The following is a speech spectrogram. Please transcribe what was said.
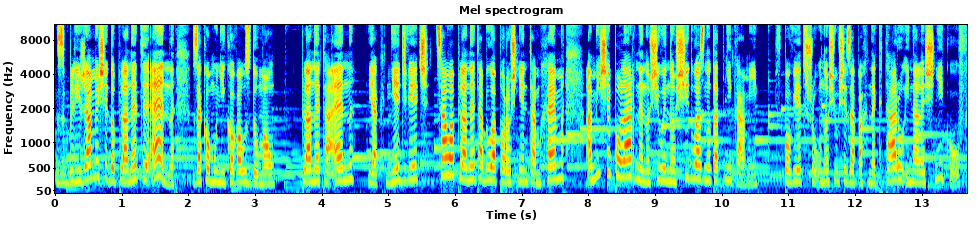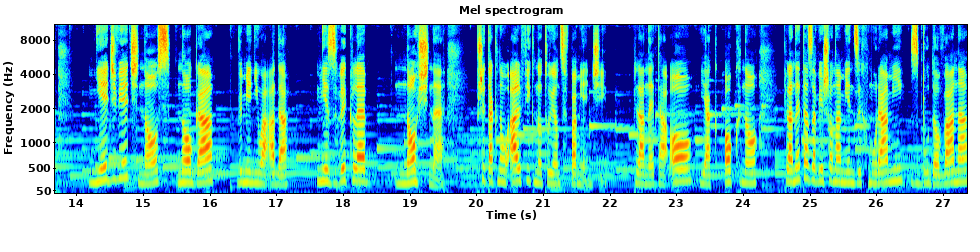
zbliżamy się do planety N, zakomunikował z dumą. Planeta N, jak niedźwiedź, cała planeta była porośnięta mchem, a misie polarne nosiły nosidła z notatnikami. W powietrzu unosił się zapach nektaru i naleśników. Niedźwiedź, nos, noga, wymieniła Ada. Niezwykle nośne, przytaknął Alfik, notując w pamięci. planeta O jak okno, planeta zawieszona między chmurami, zbudowana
